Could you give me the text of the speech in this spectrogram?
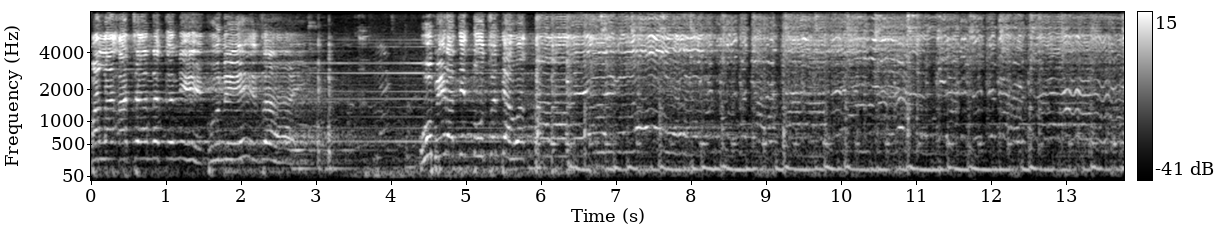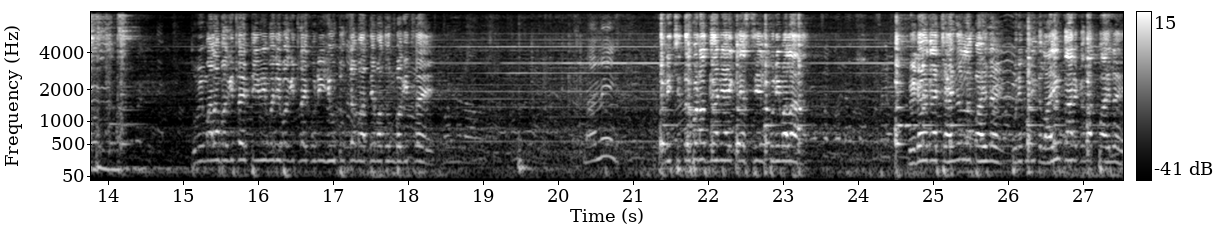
मला अचानक निघून जाई. उभी राहती तूच त्या वक्ताला. बघितलंय टीव्ही मध्ये बघितलंय कुणी युट्यूबच्या माध्यमातून बघितलंय. कुणी चित्रपटात गाणी ऐकली असतील कुणी मला वेगळ्या काय चॅनलला पाहिलंय कुणी कुणी लाईव्ह कार्यक्रमात पाहिलंय.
